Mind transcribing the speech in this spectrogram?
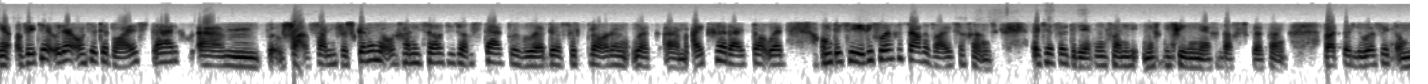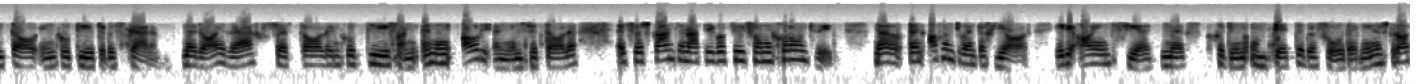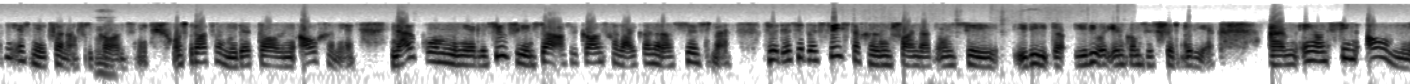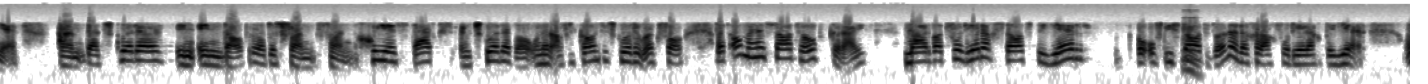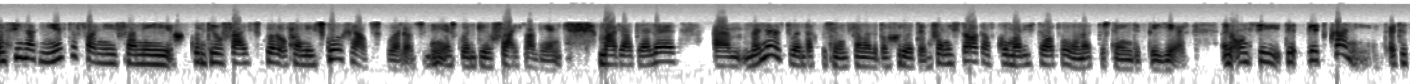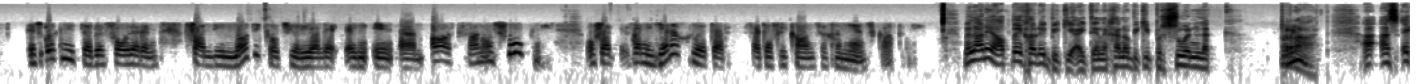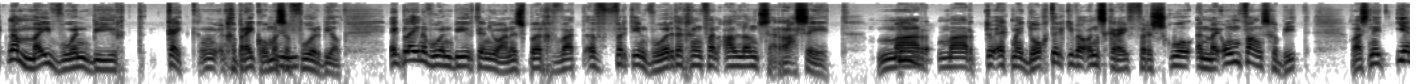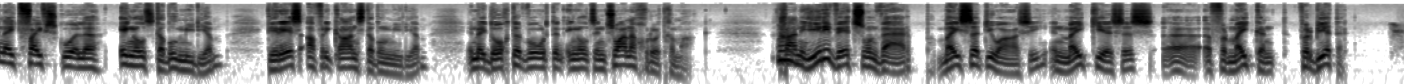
Ja, weet jy, oor ons het 'n baie sterk ehm um, van, van die verskillende organisasies op sterk bewoorde verklaring ook ehm um, uitgereik daaroor om te sê hierdie voorgestelde wysigings is 'n verbreeking van die 1994 skikking wat beloof het om taal en kultuur te beskerm. Nou daai reg vir taal en kultuur van in, in al die inheemse tale is verskans in artikel 6 van die grondwet. Nou in 28 jaar het die ANC niks gedoen om dit te bevorder nie. Ons praat nie eers net van Afrikaans nie. Ons praat van moedertaal in die algemeen. Nou kom meneer Lesofie en sê Afrikaans gelyk aan rasisme. So dis 'n bevestiging van dat ons sê hierdie hierdie ooreenkoms is verbreek. Ehm um, en ons sien al meer ehm um, dat skole en en daar praat ons van van goeie sterk skole waar onder Afrikaanse skole ook val wat al minder staatshulp kry maar wat volledig staatsbeheer of die staat hmm. wil hulle graag volledig beheer. Ons sien dat meeste van die van die kwintiel 5 skole of van die skoolgeldskole, ons nie eens kwintiel 5 alleen, maar dat hulle um, minder as 20% van hulle begroting van die staat af kom, maar die staat wil 100% dit beheer. En ons sê dit dit kan nie. Dit is ook nie ter bevordering van die multikulturele en en um, aard van ons volk nie of van die hele groter Suid-Afrikaanse gemeenskap nie. Melanie help my gou net bietjie uit en ek gaan nou bietjie persoonlik praat. Hmm. As ek na my woonbuurt kyk, gebruik hom as 'n hmm. voorbeeld. Ek bly in 'n woonbuurt in Johannesburg wat 'n verteenwoordiging van al ons rasse het. Maar hmm. maar toe ek my dogtertjie wou inskryf vir 'n skool in my omvangsgebied, was net een uit 5 skole Engels dubbel medium, die res Afrikaans dubbel medium en my dogter word in Engels en Tswana grootgemaak. Gaan hierdie wetsontwerp my situasie en my keuses uh, vir my kind verbeter?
